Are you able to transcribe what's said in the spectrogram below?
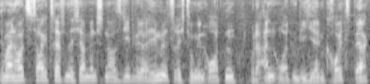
Ich meine, heutzutage treffen sich ja Menschen aus jedweder Himmelsrichtung in Orten oder an Orten wie hier in Kreuzberg.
